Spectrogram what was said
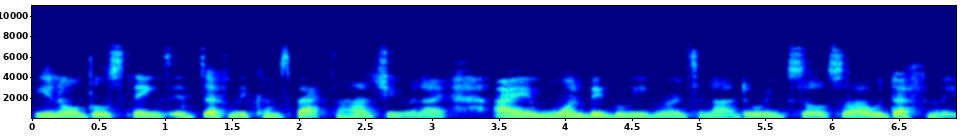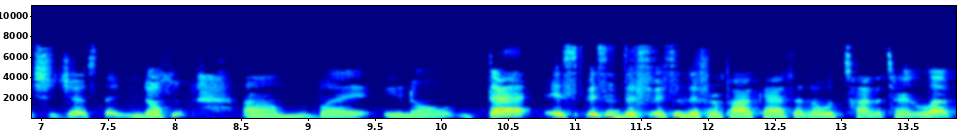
you know, those things, it definitely comes back to haunt you. And I I am one big believer into not doing so. So I would definitely suggest that you don't. Um, but you know that it's it's a diff it's a different podcast. I know it's kind of turned left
